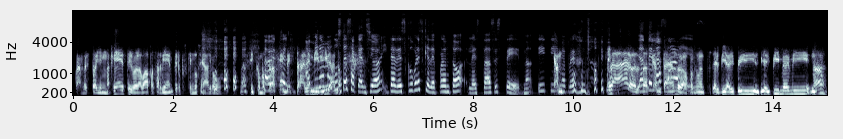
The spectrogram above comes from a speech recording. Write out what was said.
cuando estoy en una fiesta y la voy a pasar bien, pero pues que no sea algo así como trascendental en mi vida. A mí me gusta esa canción y te descubres que de pronto le estás, este, ¿no? Titi me preguntó. Claro, lo estás cantando, el VIP, el VIP, mami, ¿no?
